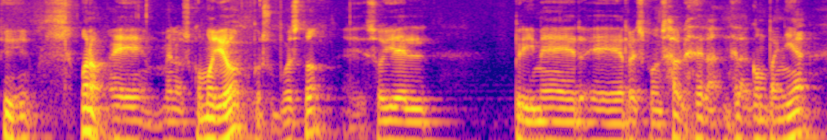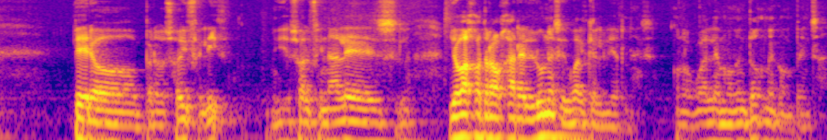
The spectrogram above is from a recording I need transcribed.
Sí, bueno, eh, me los como yo, por supuesto. Eh, soy el primer responsable de la, de la compañía, pero, pero soy feliz. Y eso al final es yo bajo a trabajar el lunes igual que el viernes, con lo cual de momento me compensa.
